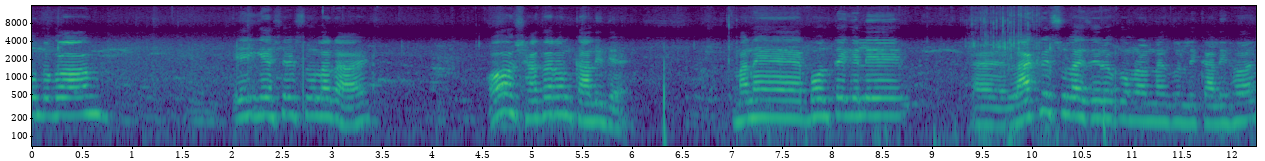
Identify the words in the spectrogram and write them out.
বন্ধুগণ এই গ্যাসের চুলাটায় অসাধারণ কালি দেয়। মানে বলতে গেলে আহ, লাকড়ির চুলায় যেরকম রান্না করলে কালি হয়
